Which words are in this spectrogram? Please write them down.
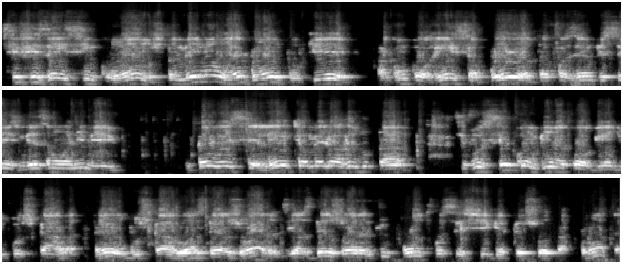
Se fizer em cinco anos, também não é bom, porque a concorrência boa está fazendo de seis meses a um ano e meio. Então, o excelente é o melhor resultado. Se você combina com alguém de buscá-la, né, ou buscá-lo às 10 horas, e às 10 horas de ponto você chega e a pessoa está pronta,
